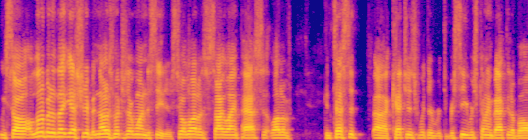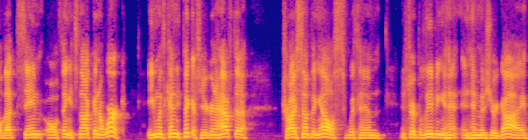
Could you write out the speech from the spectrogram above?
we saw a little bit of that yesterday, but not as much as I wanted to see. There's still a lot of sideline passes, a lot of contested uh, catches with the, with the, receivers coming back to the ball. That same old thing. It's not going to work, even with Kenny Pickett. So you're going to have to try something else with him and start believing in him, in him, as your guy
